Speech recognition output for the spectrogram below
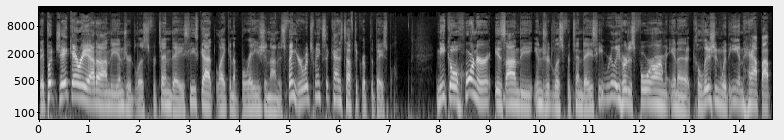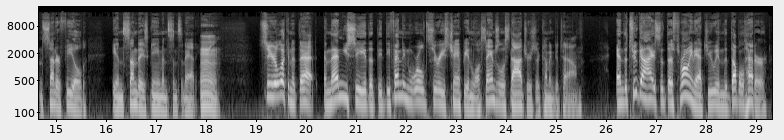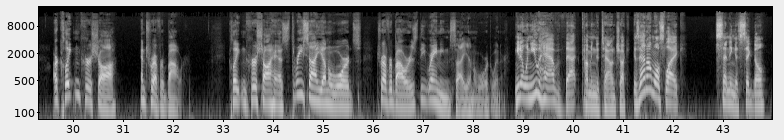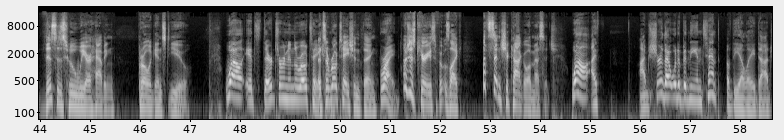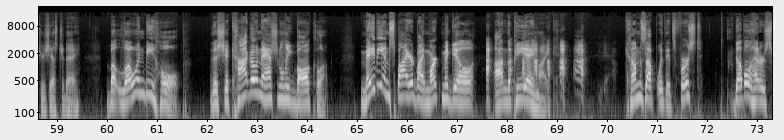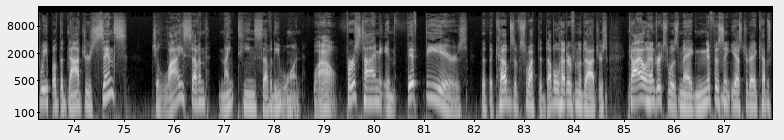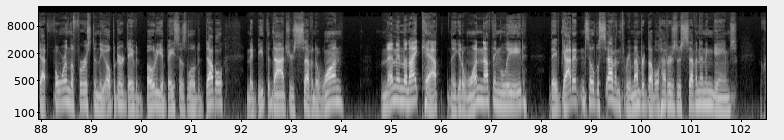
They put Jake Arrieta on the injured list for 10 days. He's got like an abrasion on his finger, which makes it kind of tough to grip the baseball. Nico Hoerner is on the injured list for 10 days. He really hurt his forearm in a collision with Ian Happ out in center field in Sunday's game in Cincinnati. Mm. So you're looking at that, and then you see that the defending World Series champion Los Angeles Dodgers are coming to town. And the two guys that they're throwing at you in the doubleheader are Clayton Kershaw and Trevor Bauer. Clayton Kershaw has three Cy Young Awards. Trevor Bauer is the reigning Cy Young Award winner. You know, when you have that coming to town, Chuck, is that almost like sending a signal? This is who we are having throw against you. Well, it's their turn in the rotation. It's a rotation thing. Right. I was just curious if it was like, let's send Chicago a message. Well, I I'm sure that would have been the intent of the LA Dodgers yesterday. But lo and behold, the Chicago National League Ball Club, maybe inspired by Mark McGill on the PA mic, yeah. comes up with its first doubleheader sweep of the Dodgers since July 7th, 1971. Wow. First time in 50 years that the Cubs have swept a doubleheader from the Dodgers. Kyle Hendricks was magnificent yesterday. Cubs got four in the first in the opener. David Bote a bases loaded double, and they beat the Dodgers seven to one. And then in the nightcap, they get a one nothing lead. They've got it until the seventh. Remember, doubleheaders are seven inning games.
